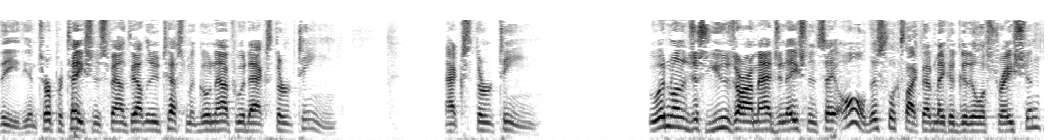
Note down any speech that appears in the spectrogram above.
thee. The interpretation is found throughout the New Testament. Go now if you would Acts 13. Acts 13. We wouldn't want to just use our imagination and say, oh, this looks like that'd make a good illustration.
